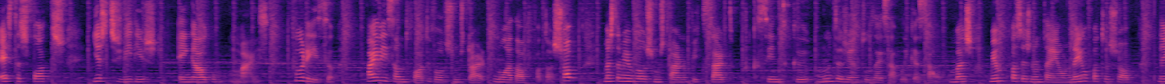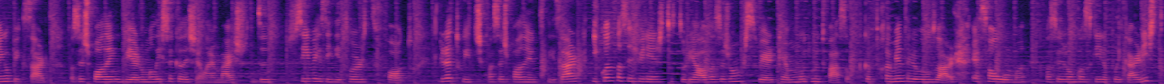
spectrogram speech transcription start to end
estas fotos e estes vídeos em algo mais. Por isso, a edição de foto vou-vos mostrar no Adobe Photoshop, mas também vou-vos mostrar no PixArt porque sinto que muita gente usa essa aplicação. Mas mesmo que vocês não tenham nem o Photoshop nem o PixArt, vocês podem ver uma lista que eu deixei lá em baixo de possíveis editores de foto gratuitos que vocês podem utilizar. E quando vocês virem este tutorial vocês vão perceber que é muito muito fácil porque a ferramenta que eu vou usar é só uma, vocês vão conseguir aplicar isto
